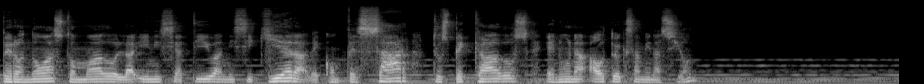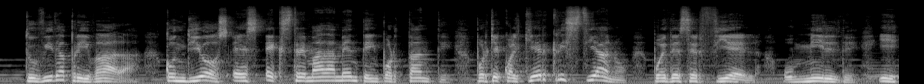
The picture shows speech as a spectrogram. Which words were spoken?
pero no has tomado la iniciativa ni siquiera de confesar tus pecados en una autoexaminación? Tu vida privada con Dios es extremadamente importante porque cualquier cristiano puede ser fiel, humilde y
